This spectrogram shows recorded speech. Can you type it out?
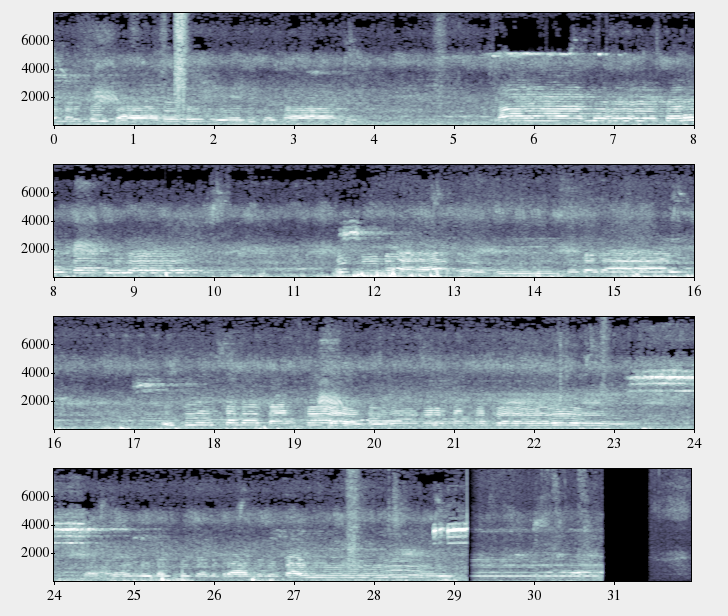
अमृत माया मोह पुल समय पंथ गुरु संगत मिलत जन प्राप्त पाई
